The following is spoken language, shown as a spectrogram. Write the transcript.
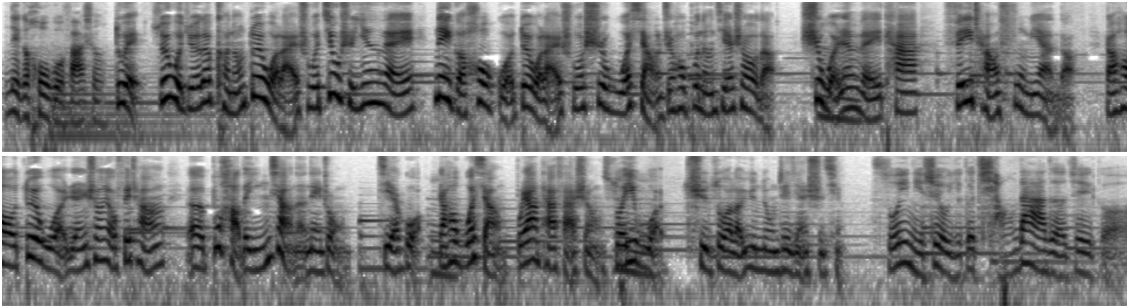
那个后果发生。对，所以我觉得可能对我来说，就是因为那个后果对我来说是我想了之后不能接受的，是我认为它非常负面的。然后对我人生有非常呃不好的影响的那种结果，然后我想不让它发生，所以我去做了运动这件事情。所以你是有一个强大的这个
